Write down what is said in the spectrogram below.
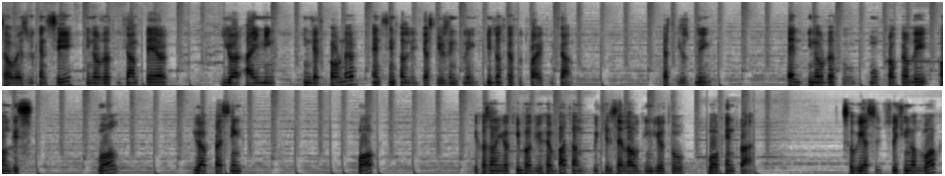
So as you can see, in order to jump there, you are aiming in that corner and simply just using blink. You don't have to try to jump. Just use blink. And in order to move properly on this wall, you are pressing walk because on your keyboard you have button which is allowing you to walk and run. So we are switching on walk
